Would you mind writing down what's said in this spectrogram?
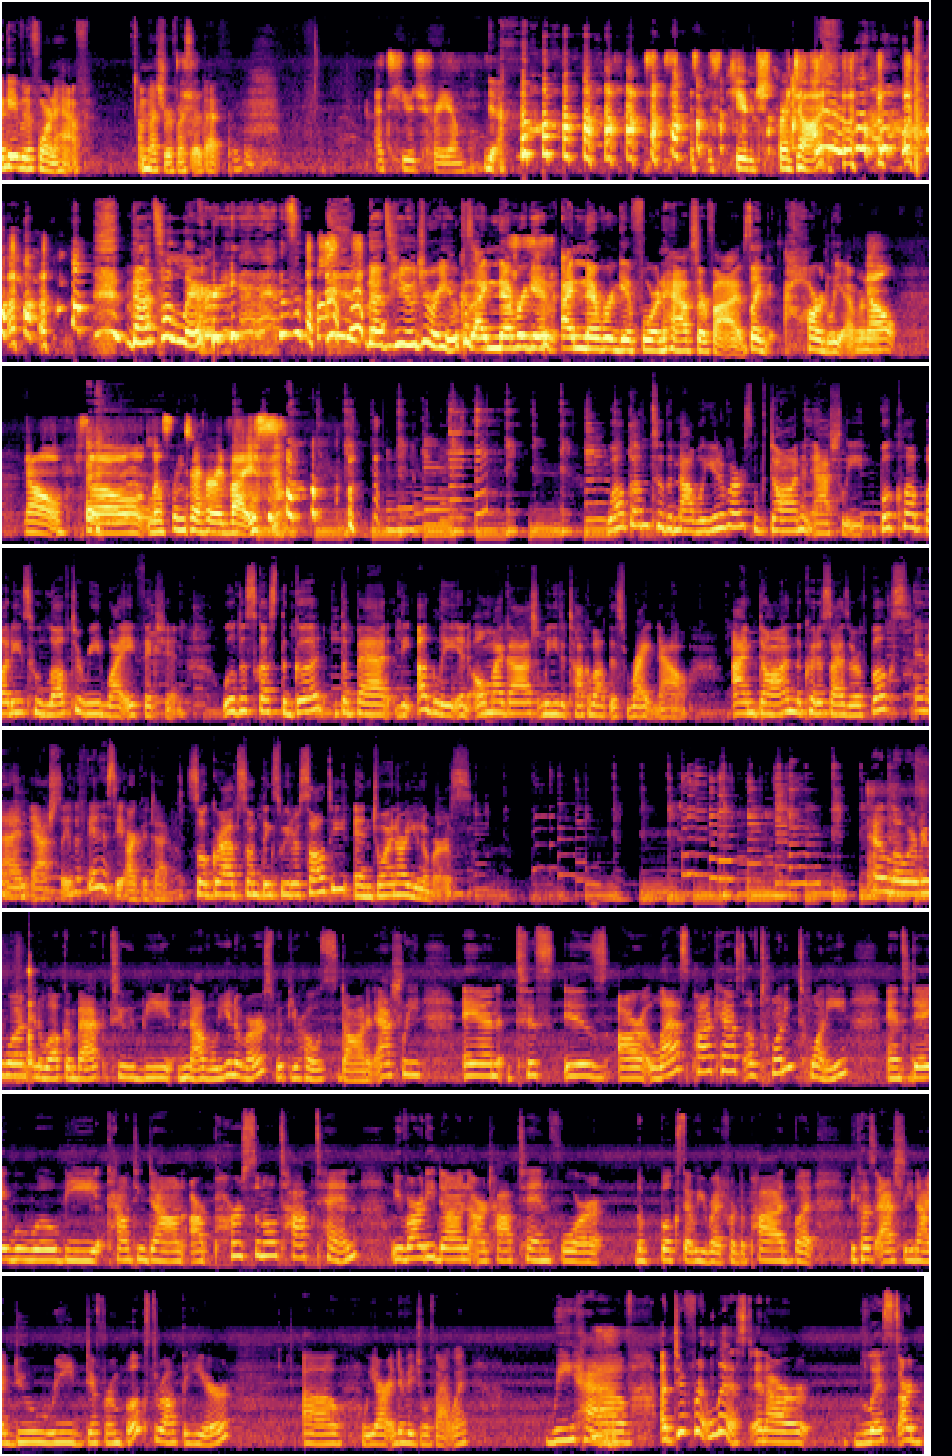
I gave it a four and a half. I'm not sure if I said that. That's huge for you. Yeah. this is huge for Dawn. That's hilarious. That's huge for you because I never give I never give four and a halves or fives like hardly ever. No, no. So listen to her advice. Welcome to the Novel Universe with Dawn and Ashley, book club buddies who love to read YA fiction. We'll discuss the good, the bad, the ugly, and oh my gosh, we need to talk about this right now. I'm Dawn, the criticizer of books. And I'm Ashley, the fantasy architect. So grab something sweet or salty and join our universe. Hello, everyone, and welcome back to the Novel Universe with your hosts, Dawn and Ashley. And this is our last podcast of 2020, and today we will be counting down our personal top 10. We've already done our top 10 for the books that we read for the pod, but because Ashley and I do read different books throughout the year, uh, we are individuals that way. We have a different list, and our lists are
